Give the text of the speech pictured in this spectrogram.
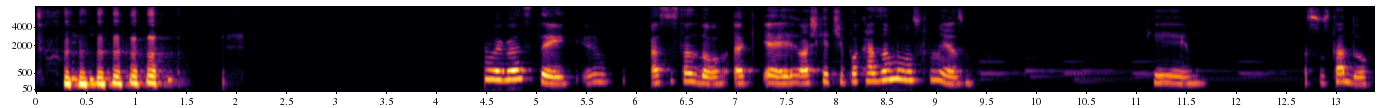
eu gostei. Assustador. É, é, eu acho que é tipo a Casa Monstro mesmo. Que. Assustador.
